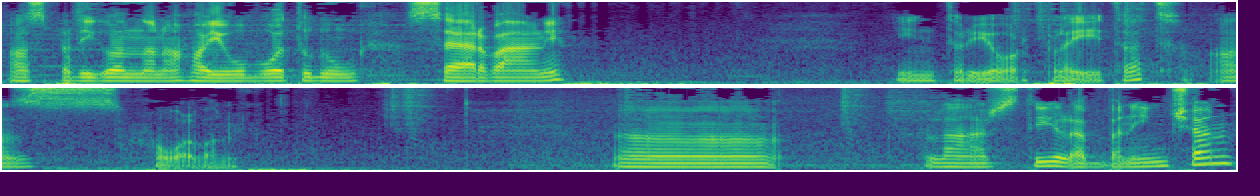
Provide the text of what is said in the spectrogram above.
Azt pedig onnan a hajóból tudunk szerválni. Interior plate-et, az hol van? Uh, large steel, ebben nincsen.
